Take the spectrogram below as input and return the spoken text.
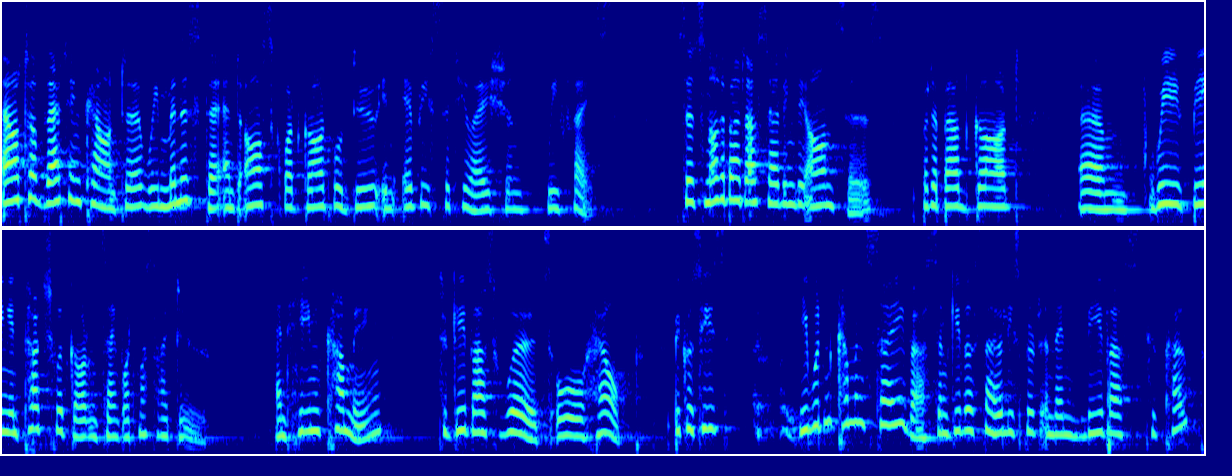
Out of that encounter, we minister and ask what God will do in every situation we face. So it's not about us having the answers, but about God, um, we being in touch with God and saying, What must I do? And Him coming to give us words or help because He's he wouldn't come and save us and give us the Holy Spirit and then leave us to cope.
